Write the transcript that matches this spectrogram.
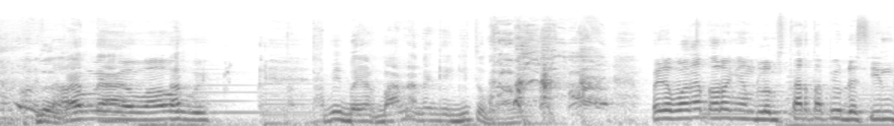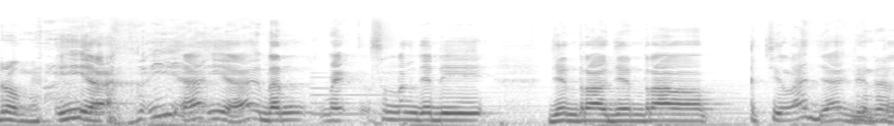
Tapi nggak mau gue tapi banyak banget yang kayak gitu kan? Banyak banget orang yang belum start tapi udah sindrom ya? Iya iya iya. Dan senang jadi jenderal-jenderal kecil aja gitu. Jenderal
